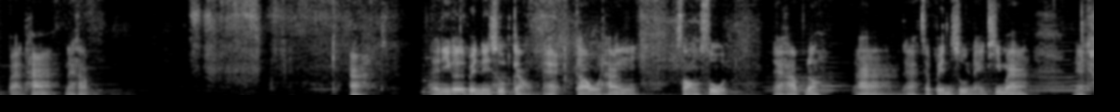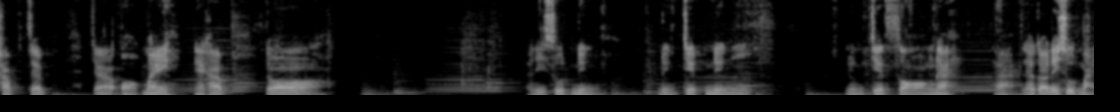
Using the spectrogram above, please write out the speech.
85นะครับอะและนี่ก็จะเป็นในสูตรเก่านะฮะเก่าทั้ง 2 สูตรนะครับเนาะอ่านะจะเป็นสูตรไหนที่มานะครับ จะจะออกไหมนะครับ ก็ อันนี้สูตร 1 171 172 นะอ่าแล้วก็ในสูตรใหม่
